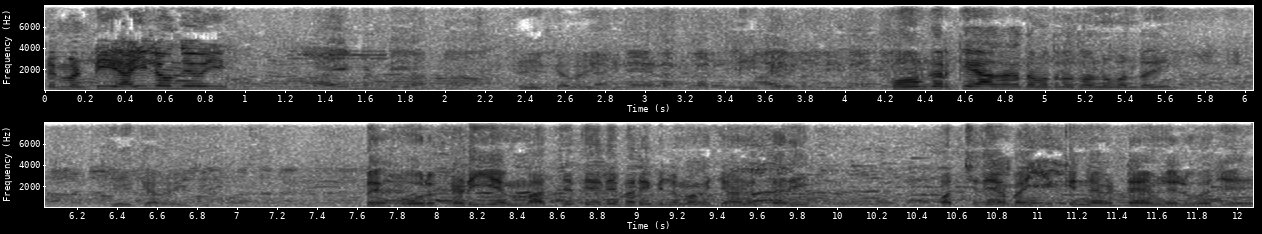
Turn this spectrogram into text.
ਤੇ ਮੰਡੀ ਆਈ ਲਾਉਂਦੇ ਹੋ ਜੀ? ਆਈ ਮੰਡੀ ਆਉਂਦੇ ਠੀਕ ਹੈ ਬਾਈ ਜੀ। ਠੀਕ ਹੈ ਆਈ ਬਾਈ ਮੰਡੀ ਲੈ ਕੇ ਫੋਨ ਕਰਕੇ ਆ ਸਕਦਾ ਮਤਲਬ ਤੁਹਾਨੂੰ ਬੰਦਾ ਜੀ? ਠੀਕ ਹੈ ਬਾਈ ਜੀ। ਤੇ ਹੋਰ ਖੜੀ ਹੈ ਮੱਝ ਤੇ ਇਹਦੇ ਬਾਰੇ ਵੀ ਲਵਾਂਗੇ ਜਾਣਕਾਰੀ। ਪੁੱਛਦੇ ਆ ਬਾਈ ਜੀ ਕਿੰਨਾ ਕੁ ਟਾਈਮ ਲੈ ਲੂ ਅਜੇ।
